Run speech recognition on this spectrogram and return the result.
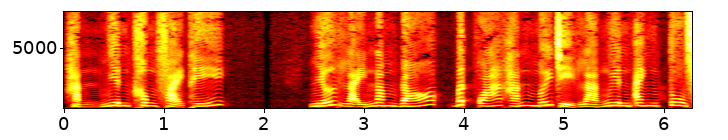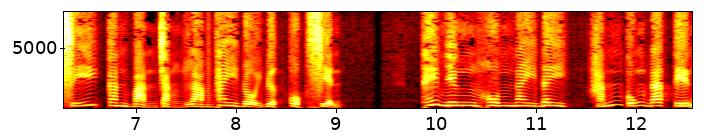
hẳn nhiên không phải thế. Nhớ lại năm đó, bất quá hắn mới chỉ là nguyên anh tu sĩ, căn bản chẳng làm thay đổi được cuộc diện. Thế nhưng hôm nay đây, hắn cũng đã tiến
